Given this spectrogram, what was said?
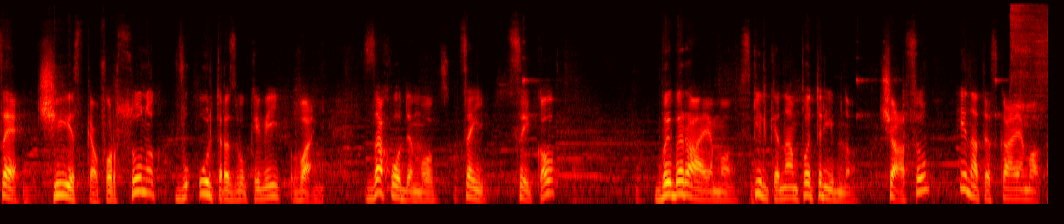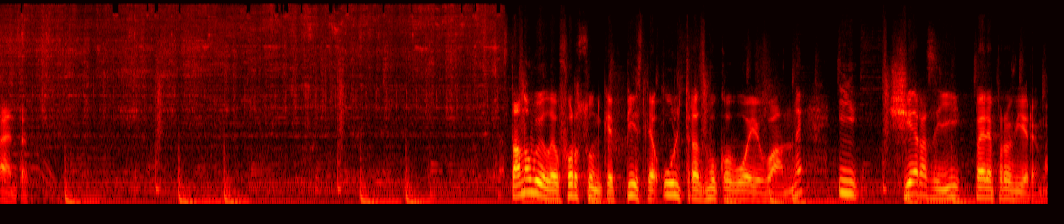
це чистка форсунок в ультразвуковій ванні. Заходимо в цей цикл, вибираємо, скільки нам потрібно часу, і натискаємо Enter. Встановили форсунки після ультразвукової ванни і ще раз її перепровіримо.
